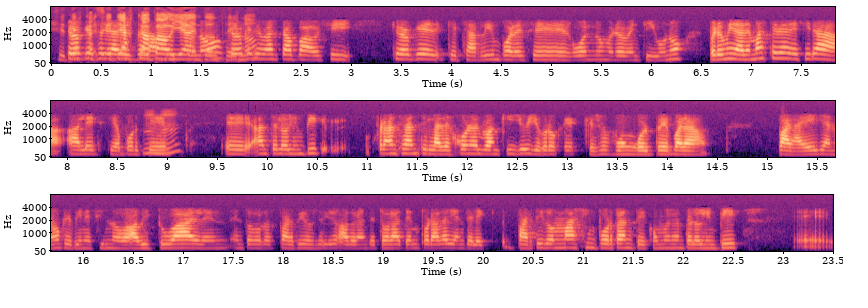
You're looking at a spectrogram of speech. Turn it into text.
Se te, que se te ha escapado ya entonces, Creo que se me ha escapado, sí. Creo que, que Charrín por ese gol número 21. Pero mira, además te voy a decir a, Alexia, porque eh, ante el Olympique, Fran Sánchez la dejó en el banquillo y yo creo que, que eso fue un golpe para, para ella, ¿no? que viene siendo habitual en, en, todos los partidos de liga durante toda la temporada y ante el partido más importante como es ante el Olympique, eh,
